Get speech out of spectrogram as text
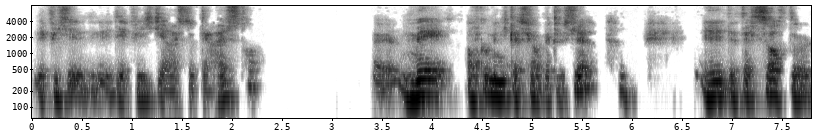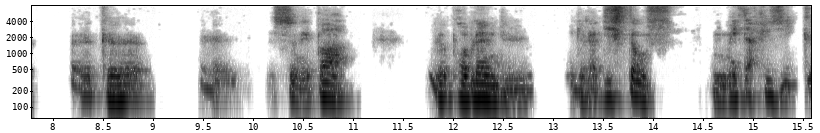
Des fils et des filles qui restent terrestres, euh, mais en communication avec le ciel, et de telle sorte euh, que euh, ce n'est pas le problème de la distance métaphysique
